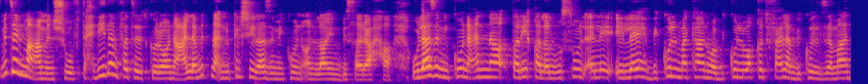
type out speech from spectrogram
مثل ما عم نشوف تحديدا فترة كورونا علمتنا أنه كل شيء لازم يكون أونلاين بصراحة ولازم يكون عندنا طريقة للوصول إليه بكل مكان وبكل وقت موجود فعلا بكل زمان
